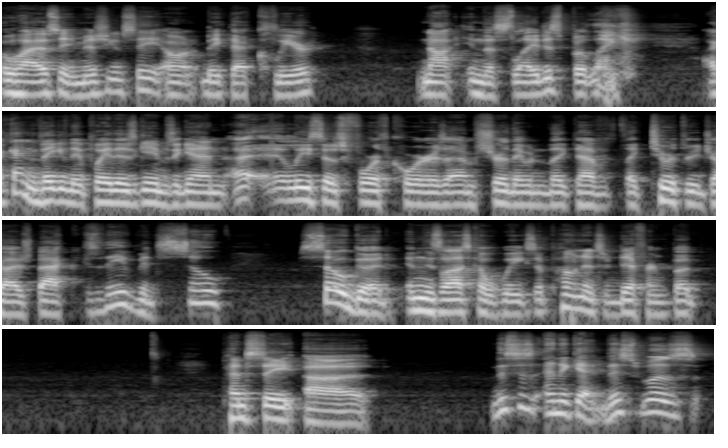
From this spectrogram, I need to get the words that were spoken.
Ohio State and Michigan State. I want to make that clear. Not in the slightest, but like I kind of think if they play those games again, at least those fourth quarters, I'm sure they would like to have like two or three drives back because they've been so so good in these last couple weeks. Opponents are different, but Penn State. Uh, this is and again, this was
